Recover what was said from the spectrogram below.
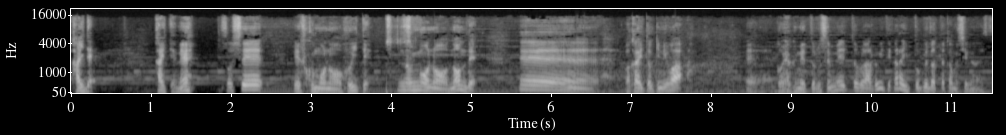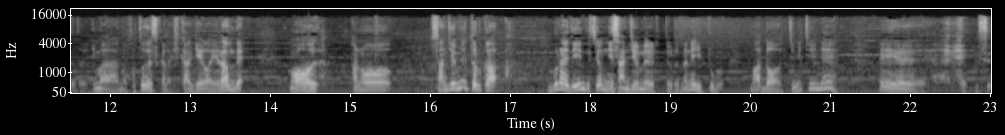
かいで、かいてね。そして、え拭くものを拭いて、飲み物を飲んで、えー、若い時には、えー、500メートル、1000メートル歩いてから一服だったかもしれないですけど、今のことですから日陰を選んで、もう、あの、30メートルかぐらいでいいんですよ。2、30メートルのね、一服。まあ、どっちみちね、えー、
